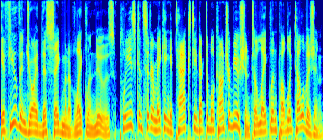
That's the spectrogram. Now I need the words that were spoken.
If you've enjoyed this segment of Lakeland News, please consider making a tax-deductible contribution to Lakeland Public Television.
